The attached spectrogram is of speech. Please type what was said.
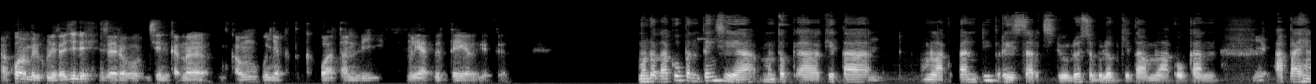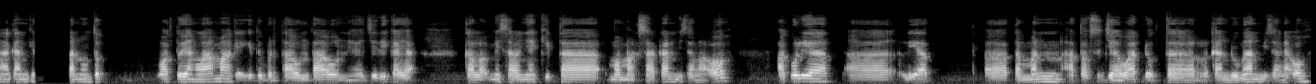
aku ambil kulit aja deh zero jin karena kamu punya ke kekuatan di melihat detail gitu. Menurut aku penting sih ya untuk uh, kita hmm. melakukan deep research dulu sebelum kita melakukan yeah. apa yang akan kita lakukan untuk waktu yang lama kayak gitu bertahun-tahun ya. Jadi kayak kalau misalnya kita memaksakan misalnya oh aku lihat uh, lihat uh, teman atau sejawat dokter kandungan misalnya oh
